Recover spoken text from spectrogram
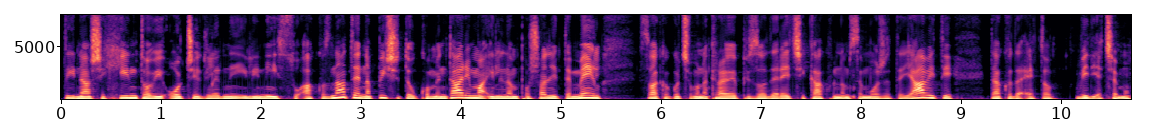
ti naši hintovi očigledni ili nisu. Ako znate, napišite u komentarima ili nam pošaljite mail Svakako ćemo na kraju epizode reći kako nam se možete javiti. Tako da, eto, vidjet ćemo.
